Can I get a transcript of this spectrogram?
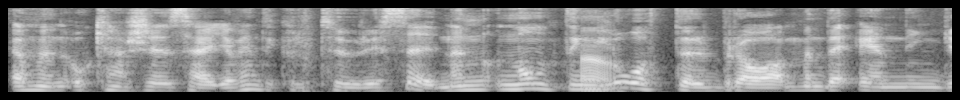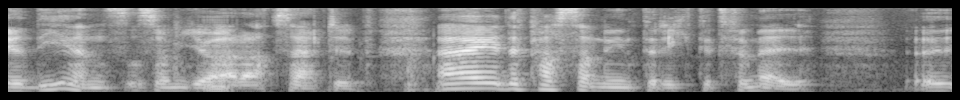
Ja men och kanske så här, jag vet inte kultur i sig, när någonting ja. låter bra men det är en ingrediens som gör mm. att så här typ, nej det passar nog inte riktigt för mig. Uh,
